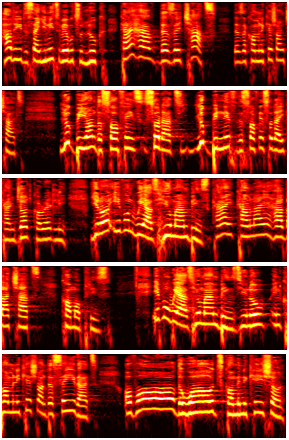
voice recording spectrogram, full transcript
How do you discern? You need to be able to look. Can I have, there's a chart. There's a communication chart. Look beyond the surface so that, look beneath the surface so that you can judge correctly. You know, even we as human beings, can I, can I have that chart come up, please? Even we as human beings, you know, in communication, they say that of all the world's communication,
